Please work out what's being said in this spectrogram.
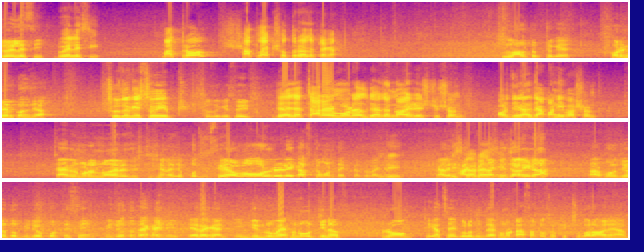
dual AC dual AC মাত্র সাত লাখ সত্তর হাজার টাকা। লাল টুকটুকে। হরিণের কলজা। সুজুকি সুইফট সুজুকি সুইফট দুই হাজার চারের মডেল দুই হাজার নয় রেজিস্ট্রেশন অরিজিনাল জাপানি ভার্সন চারের মডেল নয় রেজিস্ট্রেশন এই যে পঁচিশ সিরিয়াল অলরেডি কাস্টমার দেখতেছে দেখেন। জি, গাড়ি থাকবে নাকি জানি না। তারপরে যেহেতু ভিডিও করতেছি ভিডিও ভিডিওতে দেখাই দিই। এ দেখেন ইঞ্জিন রুমে এখন অরিজিনাল রং ঠিক আছে? এগুলো কিন্তু এখনও টাচ আপ টাচ কিছু করা হয়নি আর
